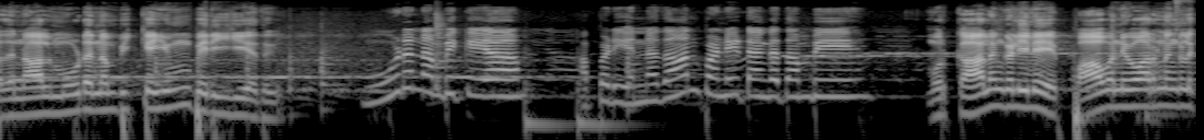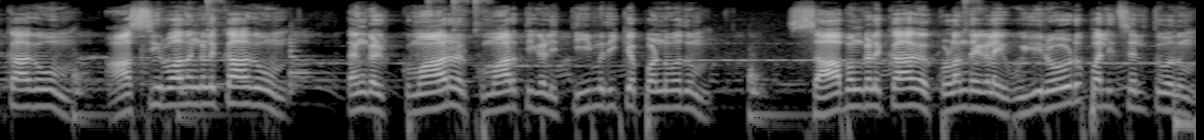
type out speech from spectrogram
அதனால் மூட நம்பிக்கையும் பெருகியது. மூட நம்பிக்கையா அப்படி என்னதான் பண்ணிட்டாங்க தம்பி? முற்காலங்களிலே பாவ நிவாரணங்களுக்காகவும் ஆசீர்வாதங்களுக்காகவும் தங்கள் குமாரர் குமார்த்திகளை தீமதிக்க பண்ணுவதும் சாபங்களுக்காக குழந்தைகளை உயிரோடு பலி செலுத்துவதும்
